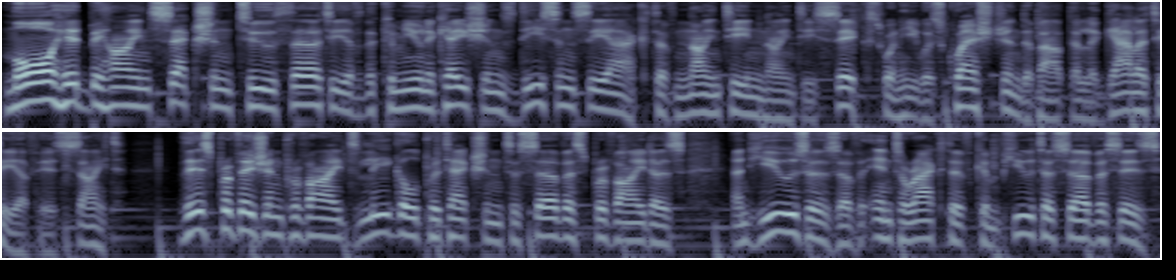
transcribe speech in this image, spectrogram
Moore hid behind Section 230 of the Communications Decency Act of 1996 when he was questioned about the legality of his site. This provision provides legal protection to service providers and users of interactive computer services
